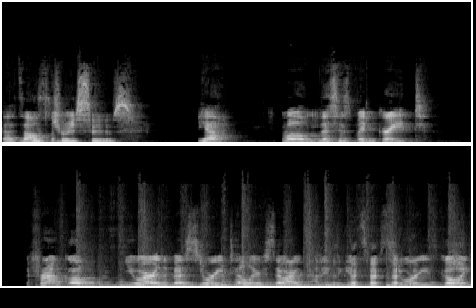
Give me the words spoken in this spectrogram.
that's good awesome. choices. Yeah. Well, this has been great. Franco, you are the best storyteller, so I wanted to get some stories going.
